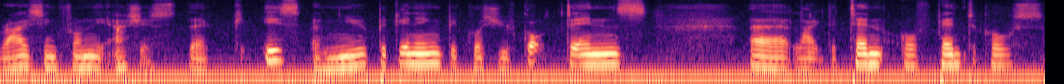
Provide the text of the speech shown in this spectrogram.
rising from the ashes. There is a new beginning because you've got tens uh, like the ten of pentacles.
